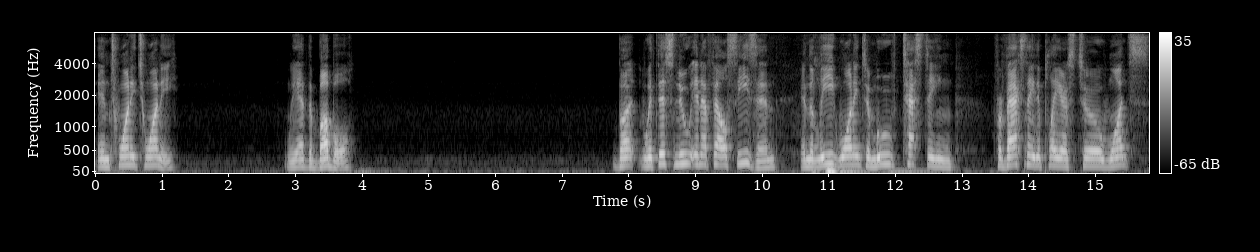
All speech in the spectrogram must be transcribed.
in 2020. We had the bubble. But with this new NFL season and the league wanting to move testing for vaccinated players to once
